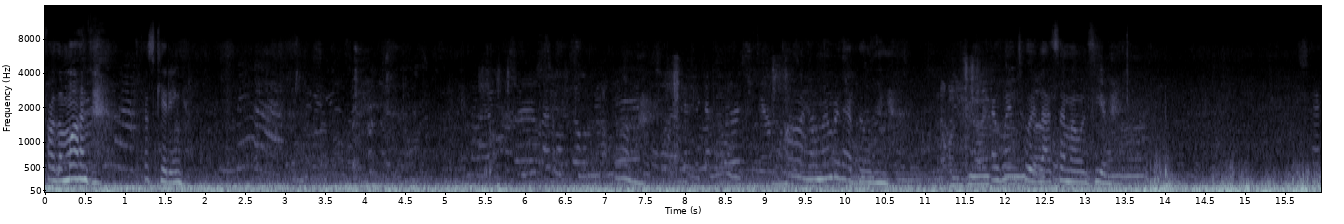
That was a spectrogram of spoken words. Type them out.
For the month. Just kidding. Oh, I remember that building. I went to it last time I was here. Check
